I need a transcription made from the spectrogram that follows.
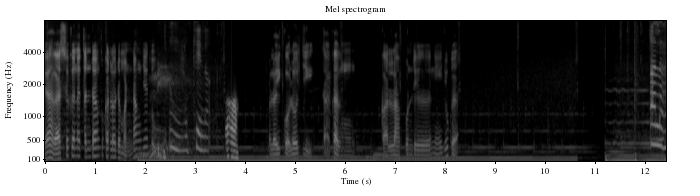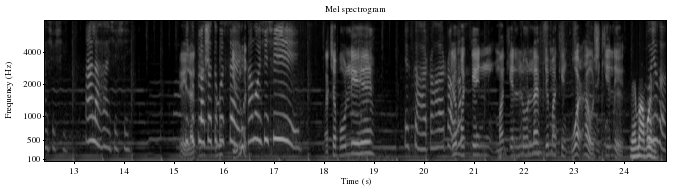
Ya rasa kena tendang tu kalau dia menang je tu. Hmm, mungkin lah. Ah, Kalau ikut logik takkan kalah pun dia ni juga. Alah sushi. Alah sushi. Eh lagi 31%. 10 kill kot. Come on sushi. Macam boleh eh. Dia harap-harap Dia lah. makin makin low life dia makin kuat tau skill dia. memang pun. ya?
